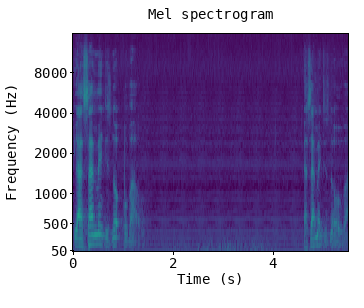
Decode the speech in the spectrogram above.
your assignment is not over. Your assignment is not over.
